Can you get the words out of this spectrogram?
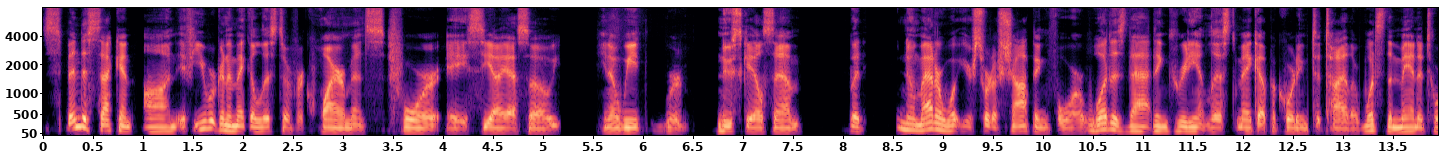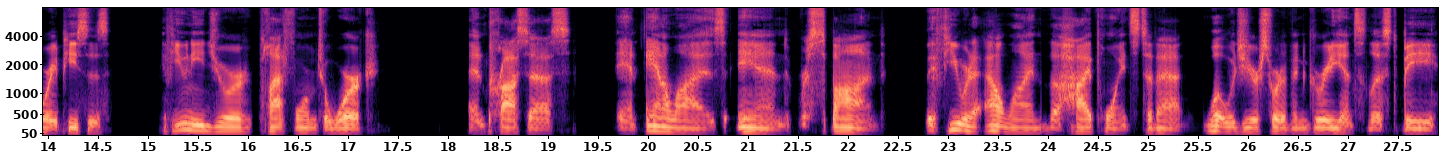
spend a second on if you were going to make a list of requirements for a CISO, you know, we were new scale SIEM, but no matter what you're sort of shopping for, what does that ingredient list make up according to Tyler? What's the mandatory pieces? If you need your platform to work and process and analyze and respond, if you were to outline the high points to that, what would your sort of ingredients list be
